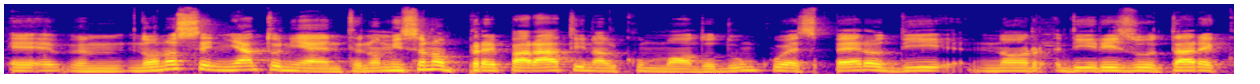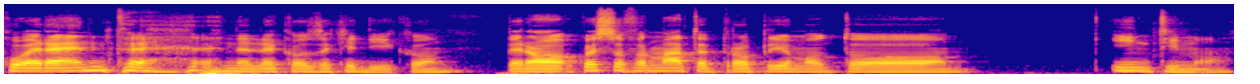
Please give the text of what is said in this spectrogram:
E, um, non ho segnato niente, non mi sono preparato in alcun modo, dunque spero di, non, di risultare coerente nelle cose che dico. Però questo formato è proprio molto intimo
